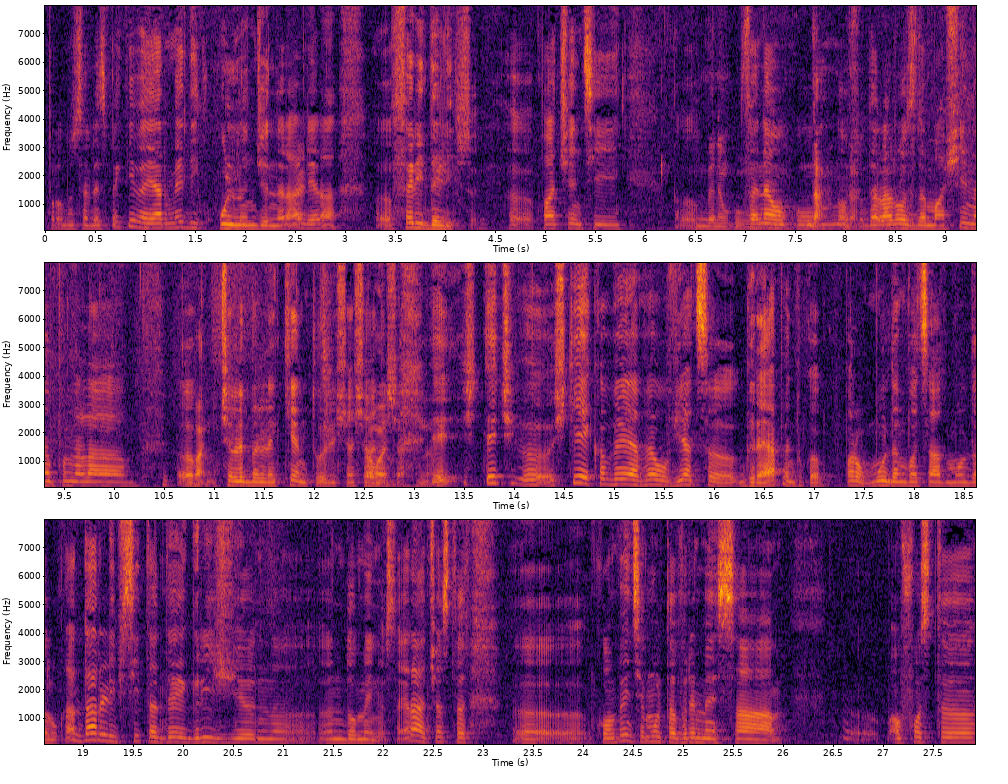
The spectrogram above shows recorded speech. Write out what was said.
produsele respective, iar medicul în general era ferit de lipsuri. Pacienții veneau cu, veneau cu da, nu știu, da. de la roz de mașină până la uh, celebrele chenturi și așa. așa da. Deci uh, știe că vei avea o viață grea, pentru că, mă rog, mult de învățat, mult de lucrat, dar lipsită de griji în, uh, în domeniul ăsta. Era această uh, convenție, multă vreme s-a, uh, au fost uh,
